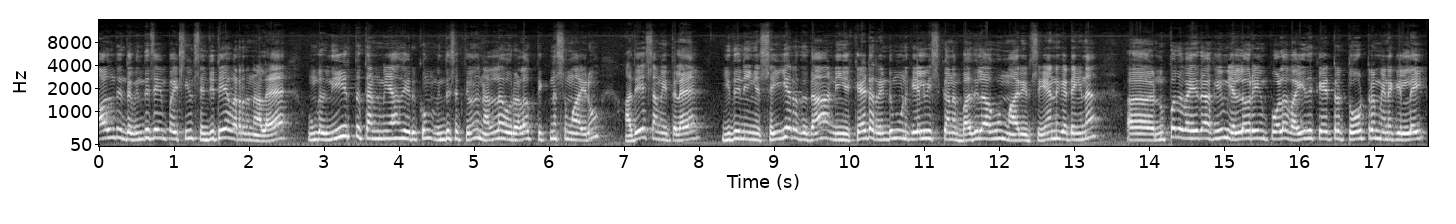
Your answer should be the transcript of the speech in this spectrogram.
ஆழ்ந்து இந்த விந்துஜயம் பயிற்சியும் செஞ்சுட்டே வர்றதுனால உங்கள் நீர்த்த தன்மையாக இருக்கும் விந்து சக்தி வந்து நல்ல ஒரு அளவுக்கு திக்னஸும் ஆயிரும். அதே சமயத்தில் இது நீங்கள் செய்கிறது தான் நீங்கள் கேட்ட ரெண்டு மூணு கேள்விஸ்க்கான பதிலாகவும் மாறிடுச்சு. ஏன்னு கேட்டிங்கன்னா முப்பது வயதாகியும் எல்லோரையும் போல வயதுக்கேற்ற தோற்றம் எனக்கு இல்லை.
